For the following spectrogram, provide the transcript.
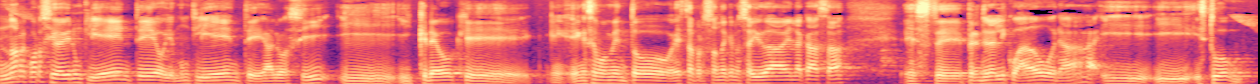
No recuerdo si iba a ir un cliente o llamó un cliente, algo así, y, y creo que en ese momento esta persona que nos ayudaba en la casa este, prendió la licuadora y, y estuvo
